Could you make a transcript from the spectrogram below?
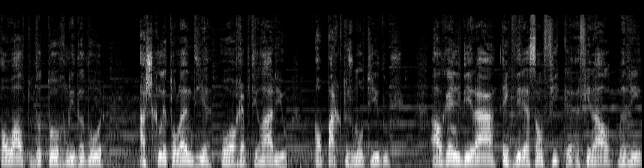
ao alto da Torre Lidador, à Esqueletolândia ou ao Reptilário, ao Parque dos Moutidos? Alguém lhe dirá em que direção fica, afinal, Madrid?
